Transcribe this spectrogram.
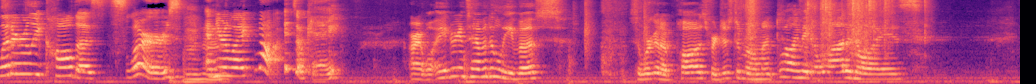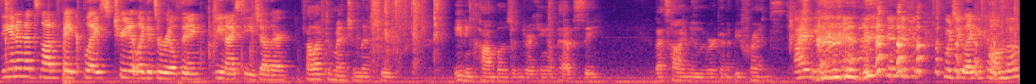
literally called us slurs, Mhm. and you're like, no, it's okay. All right. Well, Adrian's having to leave us, so we're gonna pause for just a moment. Well, I make a lot of noise. The internet's not a fake place. Treat it like it's a real thing. Be nice to each other. I like to mention that she's eating combos and drinking a Pepsi. That's how I knew we were going to be friends. I Would you like a combo?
